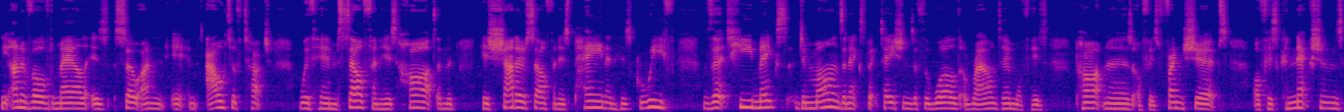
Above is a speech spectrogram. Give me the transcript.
The unevolved male is so un, out of touch with himself and his heart and the, his shadow self and his pain and his grief that he makes demands and expectations of the world around him, of his partners, of his friendships, of his connections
